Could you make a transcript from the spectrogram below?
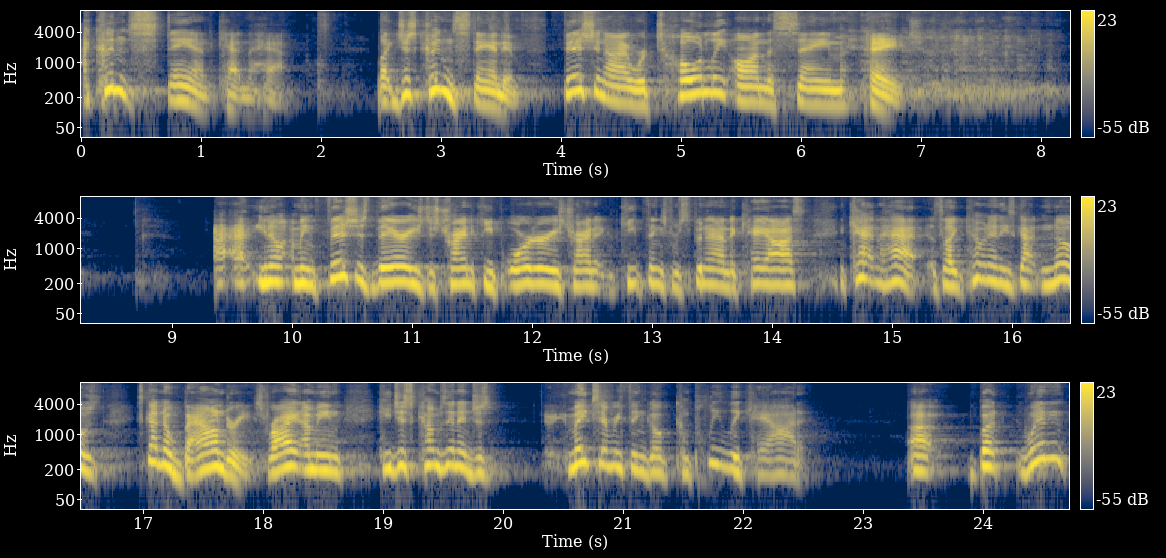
I couldn't stand Cat in the Hat. Like, just couldn't stand him. Fish and I were totally on the same page. I, you know, I mean, Fish is there. He's just trying to keep order. He's trying to keep things from spinning out into chaos. And Cat in the Hat, it's like coming in. He's got no, he's got no boundaries, right? I mean, he just comes in and just makes everything go completely chaotic. Uh, but when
